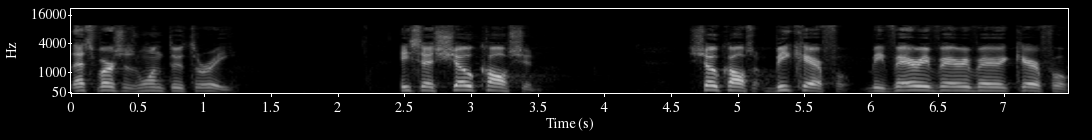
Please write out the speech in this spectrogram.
That's verses one through three. He says, show caution. Show caution. Be careful. Be very, very, very careful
